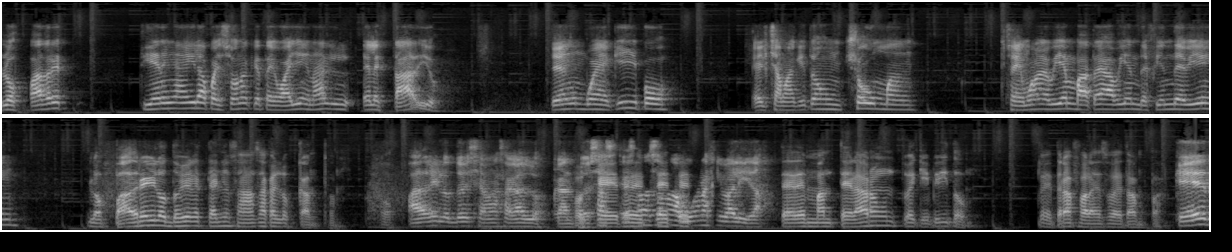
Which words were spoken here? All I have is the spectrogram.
los padres tienen ahí la persona que te va a llenar el estadio. Tienen un buen equipo. El chamaquito es un showman. Se mueve bien, batea bien, defiende bien. Los padres y los Dodgers este año se van a sacar los cantos. Los padres y los dos se van a sacar los cantos. Porque Esa, te- esa va a ser te- una buena rivalidad. Te desmantelaron tu equipito de tráfala eso de Tampa. ¿Qué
